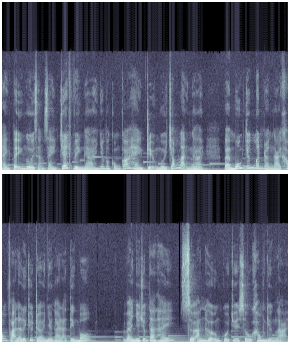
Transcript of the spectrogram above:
hàng tỷ người sẵn sàng chết vì ngài nhưng mà cũng có hàng triệu người chống lại ngài. Và muốn chứng minh rằng ngài không phải là Đức Chúa Trời như ngài đã tuyên bố và như chúng ta thấy, sự ảnh hưởng của Chúa Giêsu không dừng lại,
